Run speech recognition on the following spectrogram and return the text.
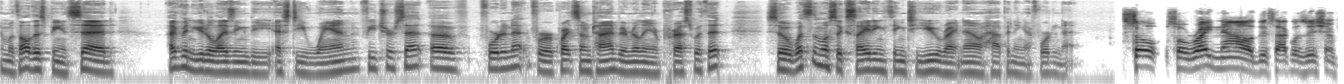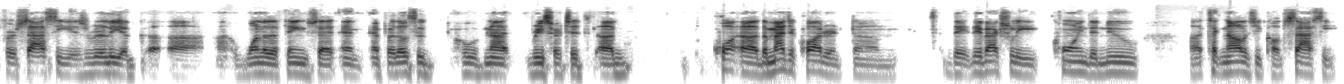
And with all this being said, I've been utilizing the SD WAN feature set of Fortinet for quite some time, been really impressed with it. So, what's the most exciting thing to you right now happening at Fortinet? So, so right now, this acquisition for SASE is really a, uh, uh, one of the things that, and, and for those who, who have not researched it, uh, qu- uh, the Magic Quadrant, um, they, they've actually coined a new uh, technology called SASE,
